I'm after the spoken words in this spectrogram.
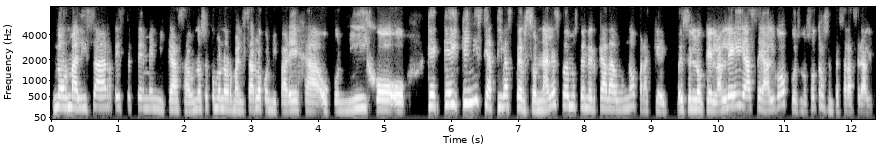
normalizar este tema en mi casa o no sé cómo normalizarlo con mi pareja o con mi hijo o qué, iniciativas personales podemos tener cada uno para que pues en lo que la ley hace algo, pues nosotros empezar a hacer algo?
